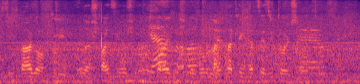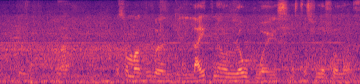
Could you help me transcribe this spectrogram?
Ist die Frage, ob die oder schweizerisch oder Ja, österreichisch oder so. Leitner klingt halt sehr süddeutsch. Ja. Ja. Muss man mal googeln. Die Leitner Ropeways, was das für eine Firma ist.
